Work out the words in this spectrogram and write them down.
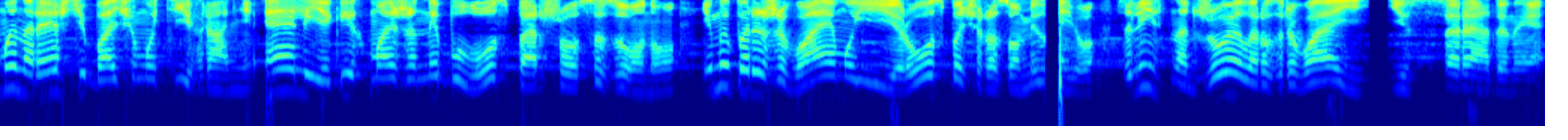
Ми нарешті бачимо ті грані Елі, яких майже не було з першого сезону, і ми переживаємо її розпач разом із нею. Злість на Джоела розриває її зсередини.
